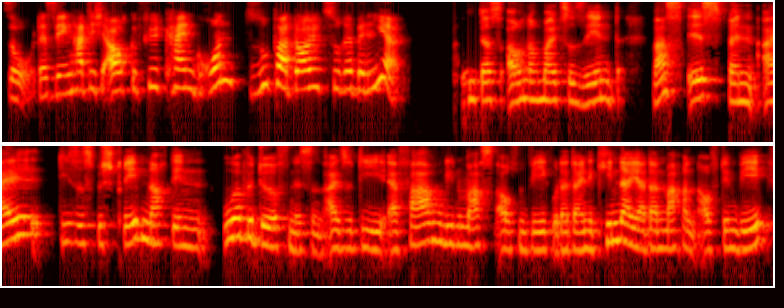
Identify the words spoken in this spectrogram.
So, deswegen hatte ich auch gefühlt keinen Grund, super doll zu rebellieren. Und das auch nochmal zu sehen, was ist, wenn all dieses Bestreben nach den Urbedürfnissen, also die Erfahrungen, die du machst auf dem Weg oder deine Kinder ja dann machen auf dem Weg,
